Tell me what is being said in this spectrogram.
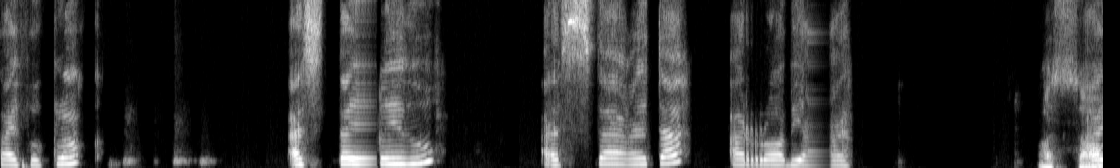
5 o'clock. أستيقظ الساعة الرابعة. I الساعة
